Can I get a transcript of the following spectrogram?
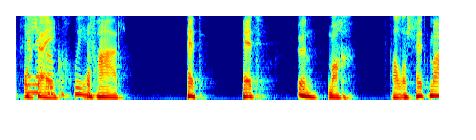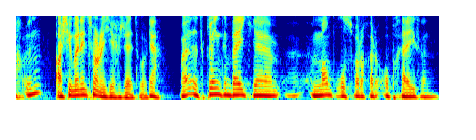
of vind ik zij, ook een goeie. of haar. Het. Het Een. mag. Alles. Het mag een. Als je maar in het zonnetje gezet wordt. Ja, maar het klinkt een beetje eh, een mantelzorger opgeven.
